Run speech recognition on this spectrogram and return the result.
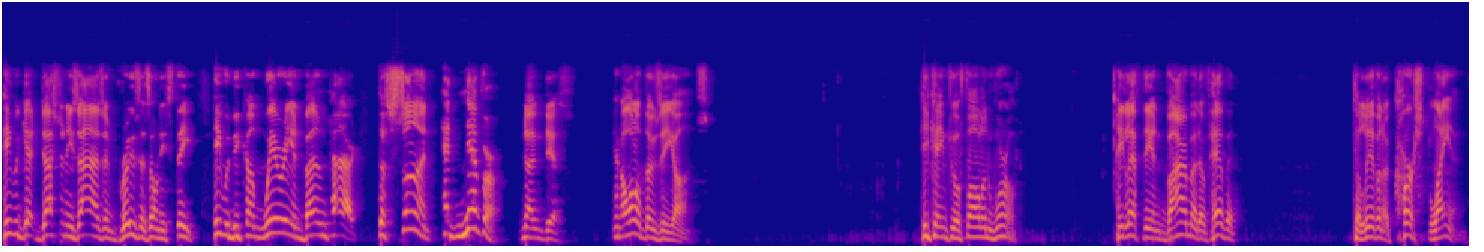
He would get dust in his eyes and bruises on his feet. He would become weary and bone tired. The Son had never known this in all of those eons. He came to a fallen world. He left the environment of heaven to live in a cursed land.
